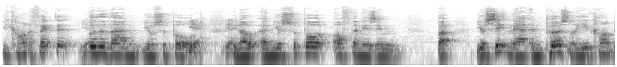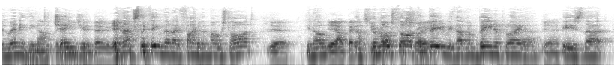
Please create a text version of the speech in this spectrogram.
you can't affect it Yeah. other than your support. Yeah, yeah. You know, and your support often is in, but you're sitting there and personally you can't do anything Nothing to change it. do. And that's the thing that I find the most hard. Yeah. You know, Yeah, I bet the, the most hard to deal with having been a player Yeah. is that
